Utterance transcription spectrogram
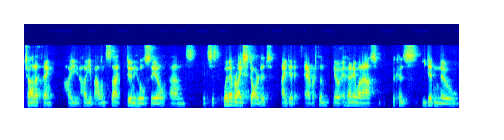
trying to think how you, how you balance that doing a wholesale and it's just whenever I started I did everything you know if anyone asked because you didn't know.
